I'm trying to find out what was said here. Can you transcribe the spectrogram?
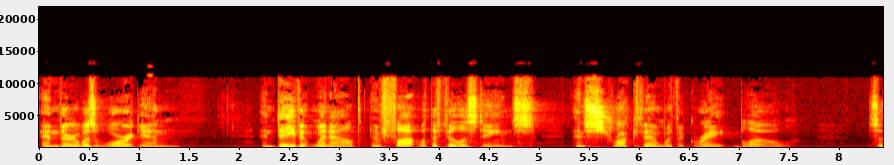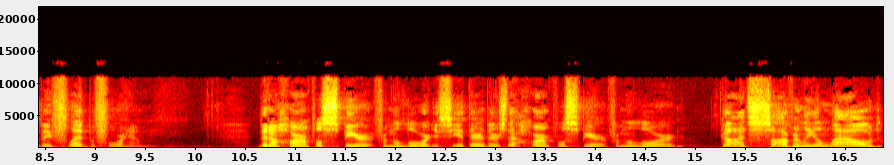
And there was war again, and David went out and fought with the Philistines and struck them with a great blow, so they fled before him. Then a harmful spirit from the Lord, you see it there? There's that harmful spirit from the Lord God sovereignly allowed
